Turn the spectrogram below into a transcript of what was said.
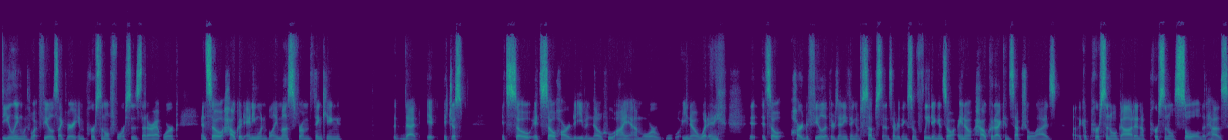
dealing with what feels like very impersonal forces that are at work. And so, how could anyone blame us from thinking that it it just it's so it's so hard to even know who I am or you know what any it, it's so hard to feel that there's anything of substance. Everything's so fleeting. And so you know how could i conceptualize uh, like a personal god and a personal soul that has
